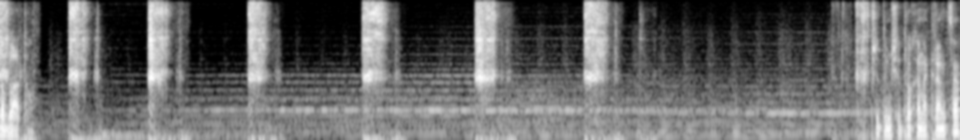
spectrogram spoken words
do blatu. Tym się trochę nakręcę.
